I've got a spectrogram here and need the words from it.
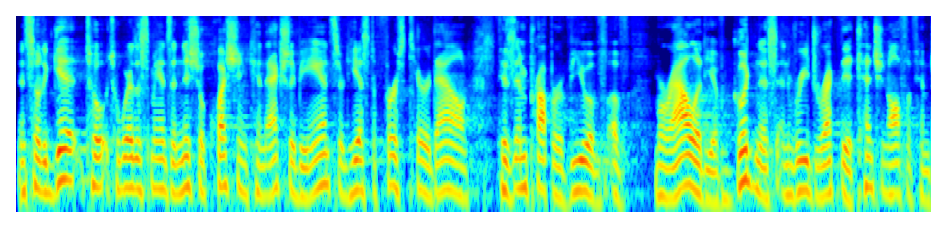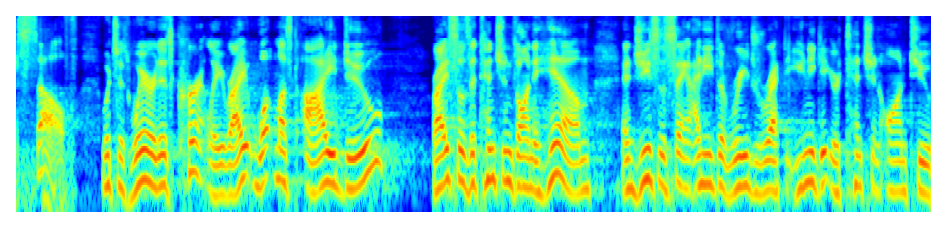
And so, to get to, to, where this man's initial question can actually be answered, he has to first tear down his improper view of, of morality, of goodness, and redirect the attention off of himself, which is where it is currently, right? What must I do? Right? So his attention's on him, and Jesus is saying, I need to redirect it. You need to get your attention onto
